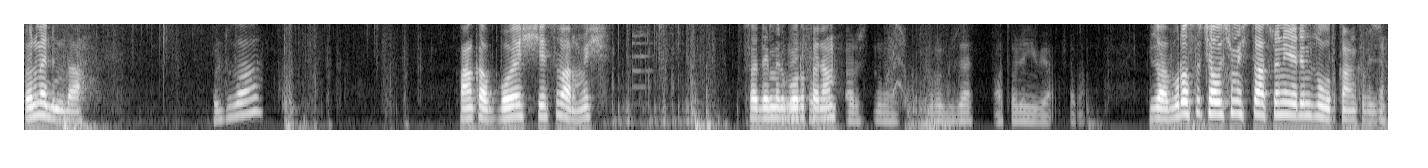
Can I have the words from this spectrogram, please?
Ölmedim daha. Öldü la. Kanka boya şişesi varmış. Kısa demir Burayı boru çok falan. Karıştırma. Bura güzel. Atölye gibi yapmış adam. Güzel. Burası çalışma istasyonu yerimiz olur kanka bizim.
